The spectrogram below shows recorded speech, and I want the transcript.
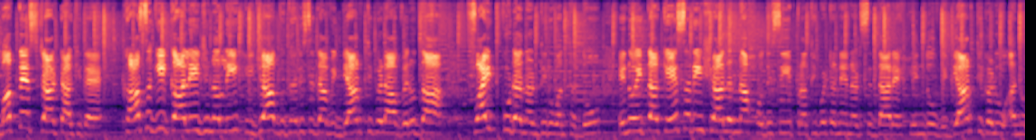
ಮತ್ತೆ ಸ್ಟಾರ್ಟ್ ಆಗಿದೆ. ಖಾಸಗಿ ಕಾಲೇಜಿನಲ್ಲಿ ಹಿಜಾಬ್ ಧರಿಸಿದ ವಿದ್ಯಾರ್ಥಿಗಳ ವಿರುದ್ಧ ಫೈಟ್ ಕೂಡ ನಡೆದಿರುವಂತದ್ದು ಇನ್ನು ಇತ್ತ ಕೇಸರಿ ಶಾಲನ್ನ ಹೊದಿಸಿ ಪ್ರತಿಭಟನೆ ನಡೆಸಿದ್ದಾರೆ. ಹಿಂದೂ ವಿದ್ಯಾರ್ಥಿಗಳು ಅನ್ನೋ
